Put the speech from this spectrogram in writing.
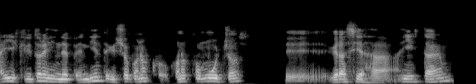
hay escritores independientes que yo conozco, conozco muchos, eh, gracias a Instagram,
